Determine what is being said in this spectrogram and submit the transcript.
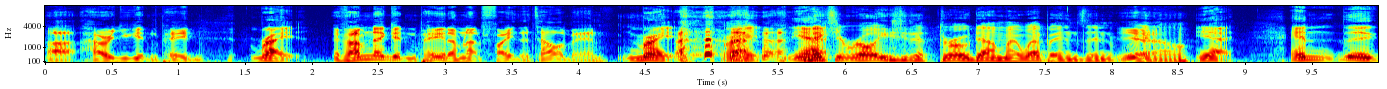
uh, how are you getting paid? Right. If I'm not getting paid, I'm not fighting the Taliban. Right. right. Yeah. makes it real easy to throw down my weapons and Yeah. you know Yeah. And the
